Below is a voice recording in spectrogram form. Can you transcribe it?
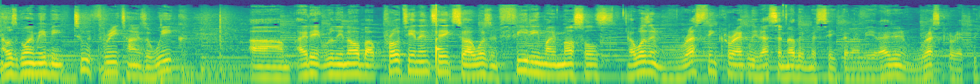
I was going maybe two, three times a week. Um, I didn't really know about protein intake, so I wasn't feeding my muscles. I wasn't resting correctly. That's another mistake that I made. I didn't rest correctly.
